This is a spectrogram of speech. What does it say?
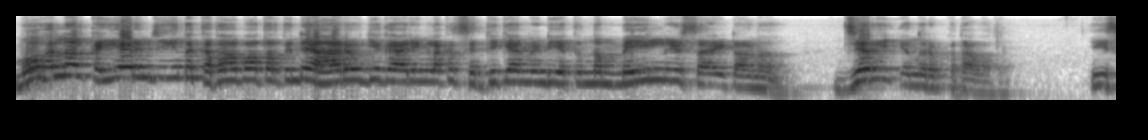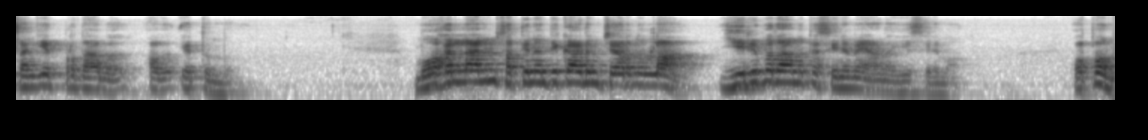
മോഹൻലാൽ കൈകാര്യം ചെയ്യുന്ന കഥാപാത്രത്തിന്റെ ആരോഗ്യ കാര്യങ്ങളൊക്കെ ശ്രദ്ധിക്കാൻ വേണ്ടി എത്തുന്ന മെയിൽ നേഴ്സായിട്ടാണ് ജെറി എന്നൊരു കഥാപാത്രം ഈ സംഗീത് പ്രതാപ് എത്തുന്നത്. മോഹൻലാലും സത്യനന്ദിക്കാടും ചേർന്നുള്ള ഇരുപതാമത്തെ സിനിമയാണ് ഈ സിനിമ. ഒപ്പം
